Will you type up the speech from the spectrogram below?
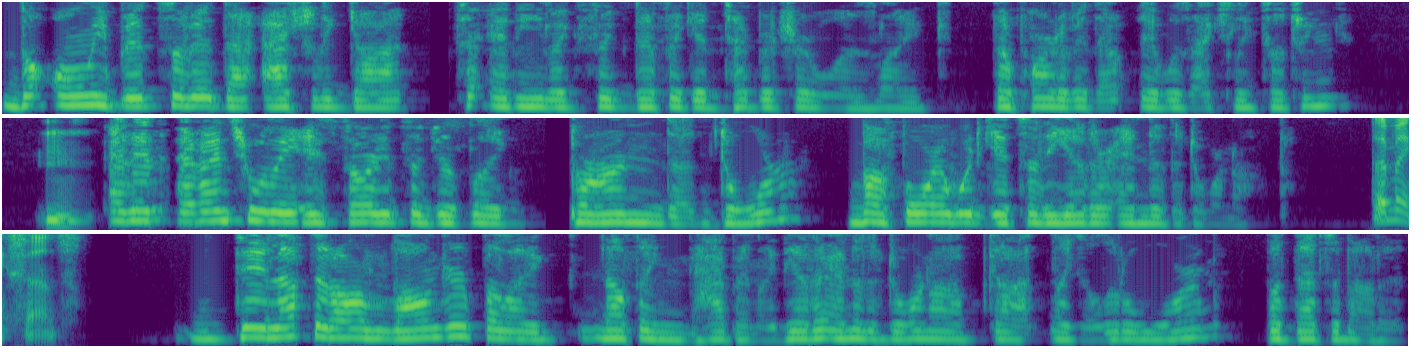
the only bits of it that actually got to any like significant temperature was like the part of it that it was actually touching, Mhm. and then eventually it started to just like burn the door before it would get to the other end of the doorknob. That makes sense. They left it on longer, but like nothing happened. Like the other end of the doorknob got like a little warm, but that's about it.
